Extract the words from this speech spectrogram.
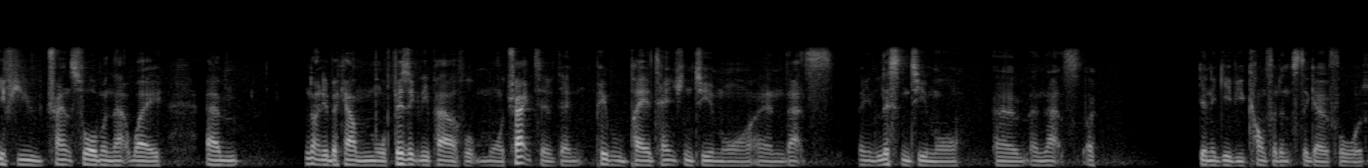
if you transform in that way, um, not only become more physically powerful, more attractive, then people pay attention to you more, and that's they listen to you more, um, and that's uh, going to give you confidence to go forward.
